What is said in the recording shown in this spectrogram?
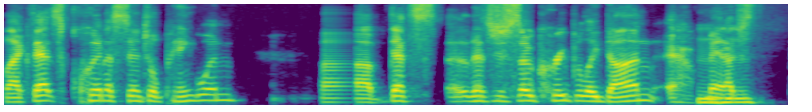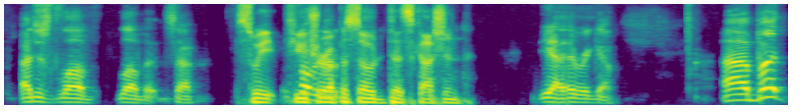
like that's quintessential Penguin. Uh, that's uh, that's just so creepily done. Oh, Man, I Mhm. just I just love love it. So sweet. Future gonna- episode discussion. yeah, there we go. Uh, but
